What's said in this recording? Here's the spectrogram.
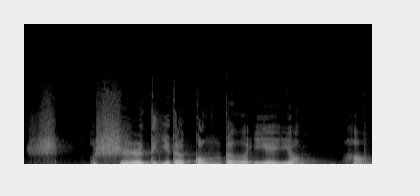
十十地的功德业用。好，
